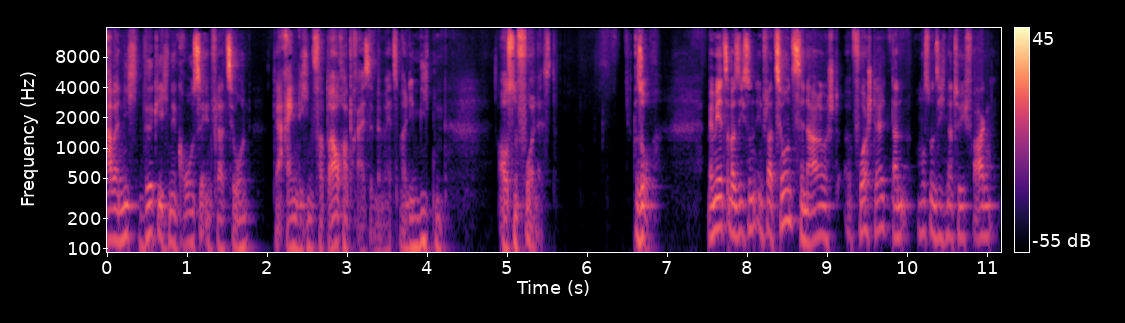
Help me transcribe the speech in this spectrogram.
aber nicht wirklich eine große Inflation der eigentlichen Verbraucherpreise, wenn man jetzt mal die Mieten außen vor lässt. So, wenn man jetzt aber sich so ein Inflationsszenario vorstellt, dann muss man sich natürlich fragen,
